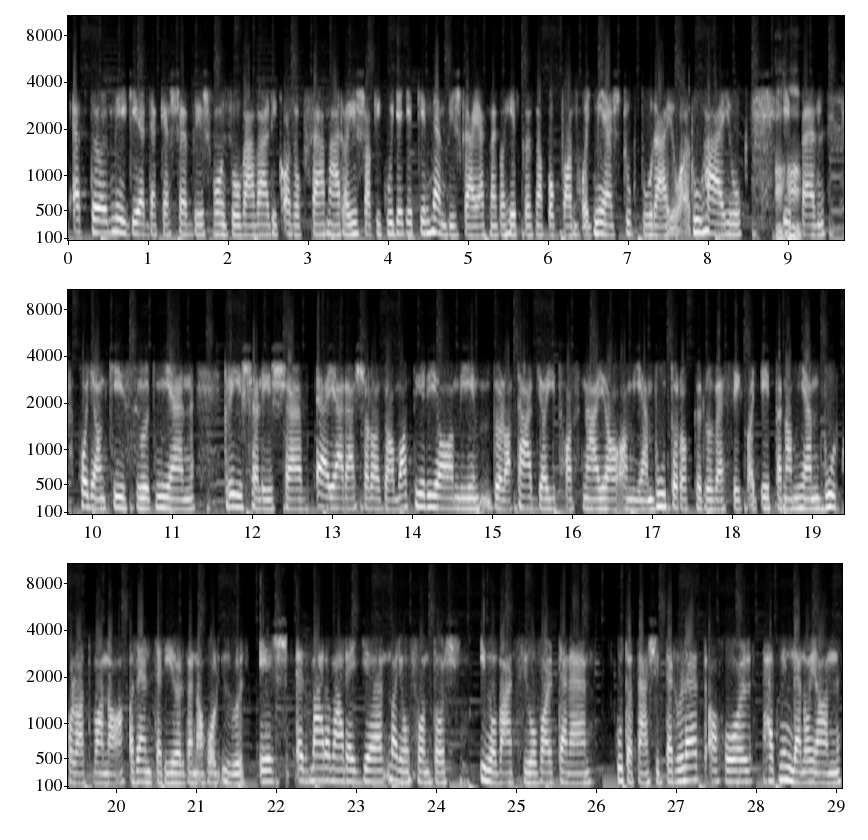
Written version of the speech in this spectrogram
ettől még érdekesebb és vonzóvá válik azok számára is, akik úgy egyébként nem vizsgálják meg a hétköznapokban, hogy milyen struktúrájú a ruhájuk, Aha. éppen hogyan készült, milyen préseléssel, eljárással az a matéria, amiből a tárgyait használja, amilyen bútorok körül veszik, vagy éppen amilyen burkolat van az interiőrben, ahol ül. És ez már már egy eh, nagyon fontos innovációval tele kutatási terület, ahol hát minden olyan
